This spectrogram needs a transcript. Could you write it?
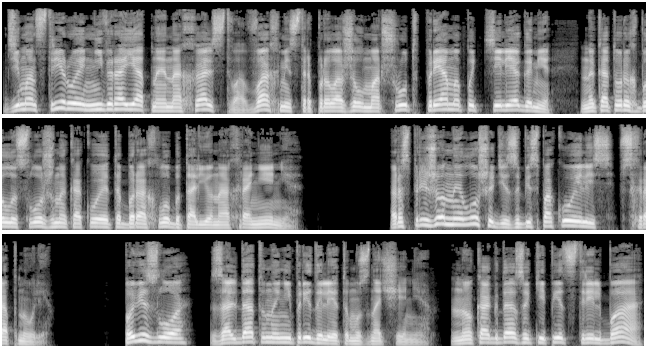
Демонстрируя невероятное нахальство, вахмистр проложил маршрут прямо под телегами, на которых было сложено какое-то барахло батальона охранения. Распряженные лошади забеспокоились, всхрапнули. Повезло, зальдатаны не придали этому значения. Но когда закипит стрельба,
